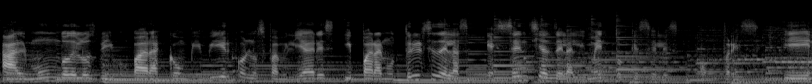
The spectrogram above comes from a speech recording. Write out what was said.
al mundo de los vivos, para convivir con los familiares y para nutrirse de las esencias del alimento que se les ofrece. En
